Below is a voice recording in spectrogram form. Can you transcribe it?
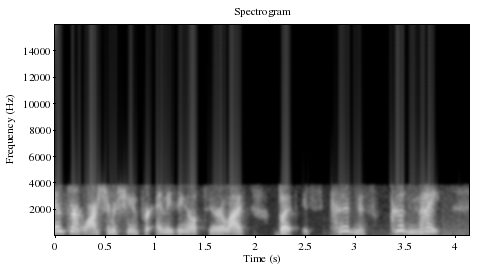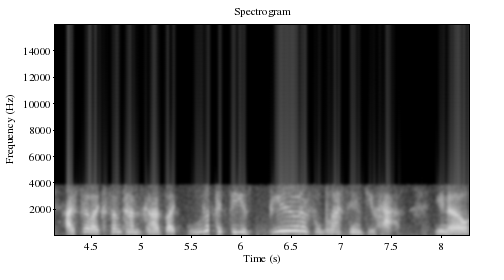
insert washing machine for anything else in your life. But it's goodness, good night. I feel like sometimes God's like, look at these beautiful blessings you have, you know,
